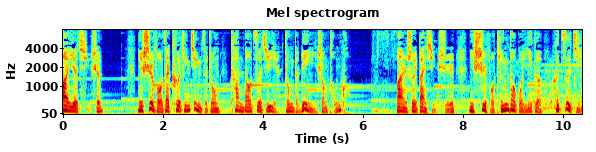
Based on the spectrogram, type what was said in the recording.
半夜起身，你是否在客厅镜子中看到自己眼中的另一双瞳孔？半睡半醒时，你是否听到过一个和自己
